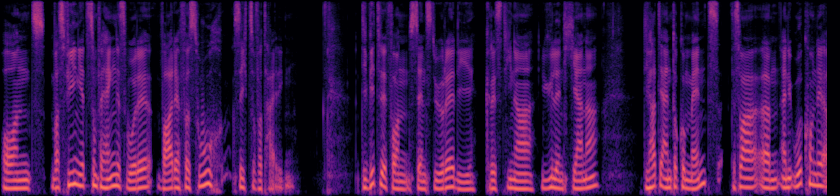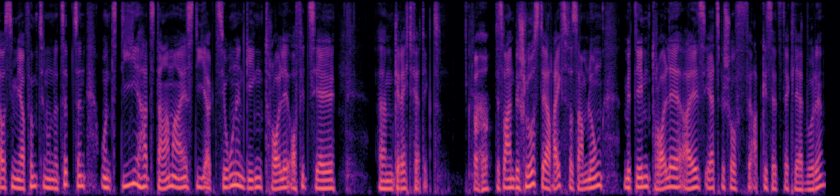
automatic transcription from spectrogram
Und was vielen jetzt zum Verhängnis wurde, war der Versuch, sich zu verteidigen. Die Witwe von Sten Styre, die Christina Jülenchiana, die hatte ein Dokument, das war ähm, eine Urkunde aus dem Jahr 1517 und die hat damals die Aktionen gegen Trolle offiziell ähm, gerechtfertigt. Aha. Das war ein Beschluss der Reichsversammlung, mit dem Trolle als Erzbischof für abgesetzt erklärt wurde.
